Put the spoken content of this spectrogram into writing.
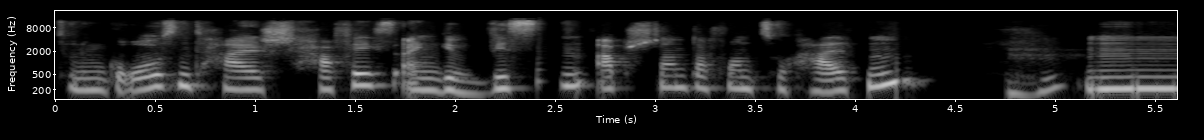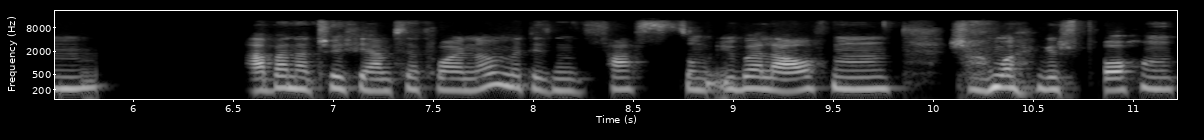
zu einem großen Teil schaffe ich es, einen gewissen Abstand davon zu halten. Mhm. Aber natürlich, wir haben es ja vorhin ne, mit diesem Fass zum Überlaufen schon mal gesprochen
